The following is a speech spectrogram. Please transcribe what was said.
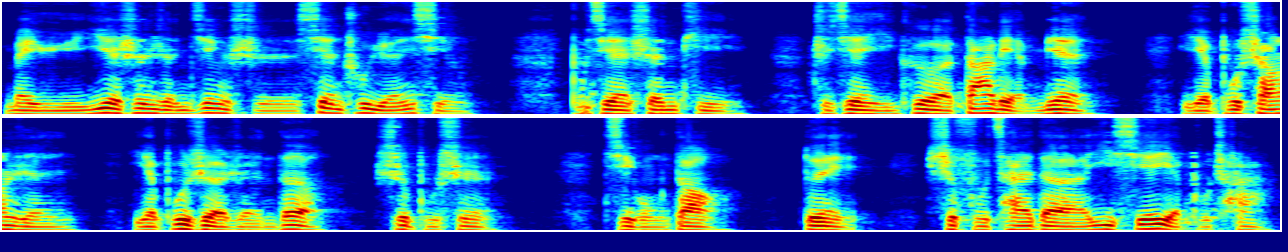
每于夜深人静时现出原形，不见身体，只见一个大脸面，也不伤人，也不惹人的，是不是？济公道：对，师傅猜的一些也不差。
